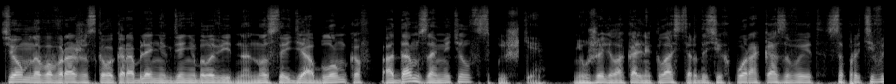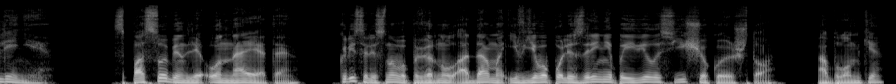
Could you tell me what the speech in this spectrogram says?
Темного вражеского корабля нигде не было видно, но среди обломков Адам заметил вспышки. Неужели локальный кластер до сих пор оказывает сопротивление? Способен ли он на это? Крисели снова повернул Адама, и в его поле зрения появилось еще кое-что. Обломки,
